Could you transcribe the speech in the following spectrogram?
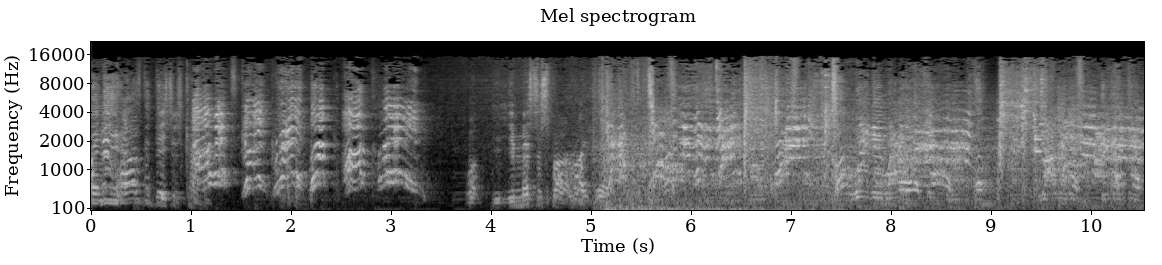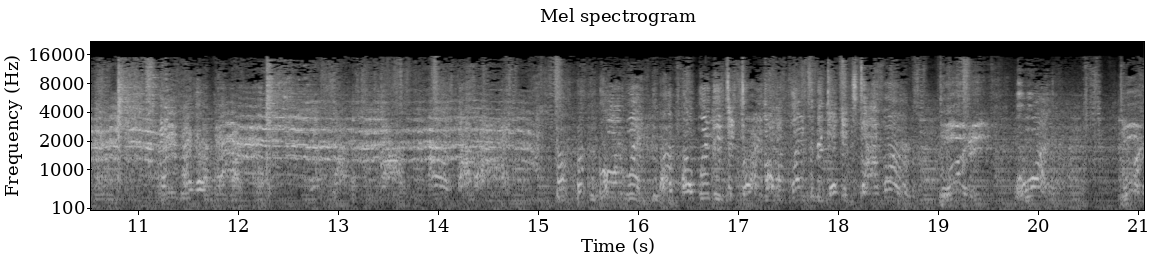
Wendy, how's the dishes come? Oh, it's going great! Look, all clean! Well, you, you missed a spot right there. Oh, Wendy, where are you? Stop it! Oh, wait! Uh, Wendy's destroying all the plates in the kitchen! Stop her! What? What? What?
